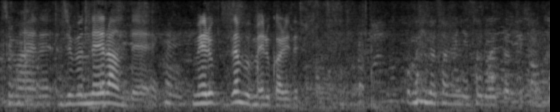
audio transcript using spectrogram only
自前で自分で選んでメル全部メルカリです。この日のために揃えたって感じ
